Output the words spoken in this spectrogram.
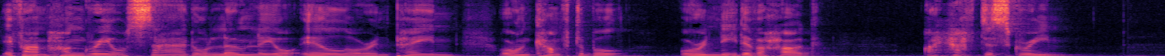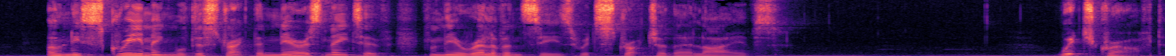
If I'm hungry or sad or lonely or ill or in pain or uncomfortable or in need of a hug, I have to scream. Only screaming will distract the nearest native from the irrelevancies which structure their lives. Witchcraft.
